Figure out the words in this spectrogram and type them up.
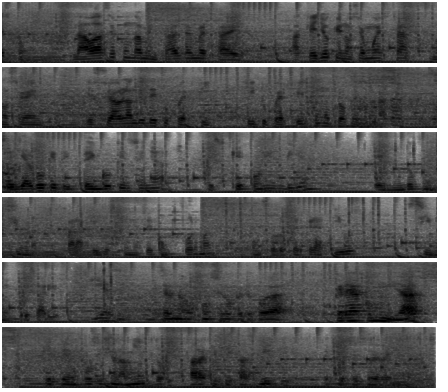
esto, la base fundamental del mercadeo. Aquello que no se muestra, no se vende. Y estoy hablando de tu perfil, y tu perfil como profesional. Si hay algo que te tengo que enseñar, es que hoy en día el mundo funciona para aquellos que no se conforman con solo ser creativos, sino empresarios. Y ese es el nuevo consejo que te puedo dar. Crea comunidad que te dé un posicionamiento para que te facilite el proceso de venta.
